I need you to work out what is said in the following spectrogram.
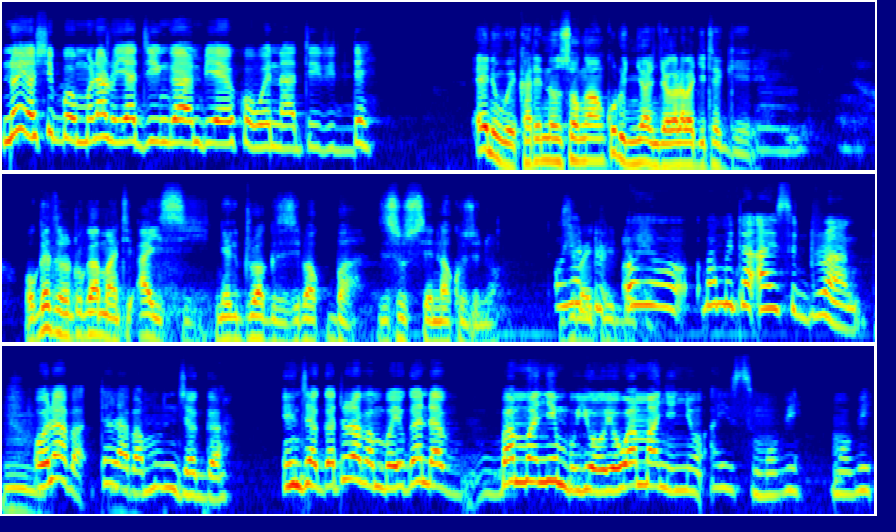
noyo shiba omulalu yagingambyeko we naatiridde anyway kati eno nsonga nkulu nnyo njagala bagitegeere. Ogenza notugamba nti ice ne drugs zibakuba zisusse ennaku zino oyo, bamwita ice drug. Mm. olaba talabamu njaga. Enjaga tolaba mbu uganda bamanyi mbu yoyo wamanyi nnyo ice mubi mubi.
